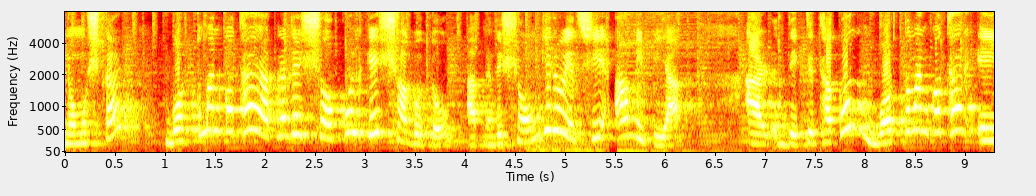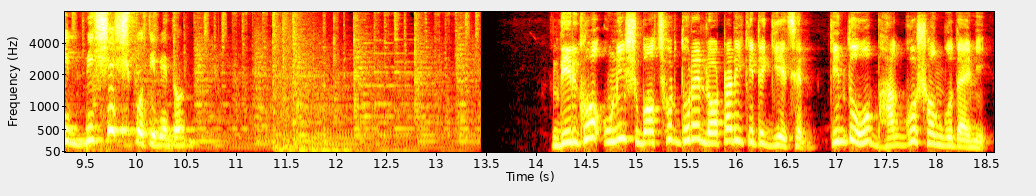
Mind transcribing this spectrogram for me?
নমস্কার। বর্তমান কথায় আপনাদের সকলকে স্বাগত। আপনাদের সঙ্গে রয়েছি আমি পিয়া। আর দেখতে থাকুন বর্তমান কথার এই বিশেষ প্রতিবেদন। দীর্ঘ ১৯ বছর ধরে লটারি কেটে গিয়েছেন, কিন্তু ভাগ্য সঙ্গ দেয়নি।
